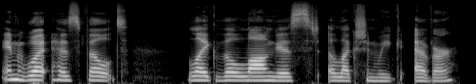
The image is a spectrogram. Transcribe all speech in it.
in what has felt like the longest election week ever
